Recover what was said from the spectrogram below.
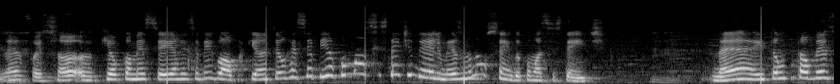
Né? Foi só que eu comecei a receber igual, porque antes eu recebia como assistente dele, mesmo não sendo como assistente. Uhum. Né? Então, talvez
